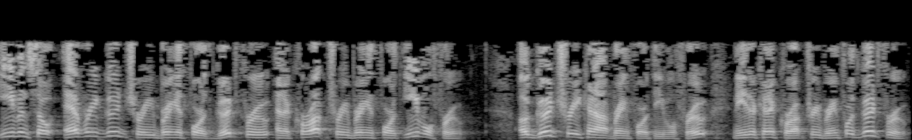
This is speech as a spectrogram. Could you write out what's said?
Even so, every good tree bringeth forth good fruit, and a corrupt tree bringeth forth evil fruit. A good tree cannot bring forth evil fruit, neither can a corrupt tree bring forth good fruit.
